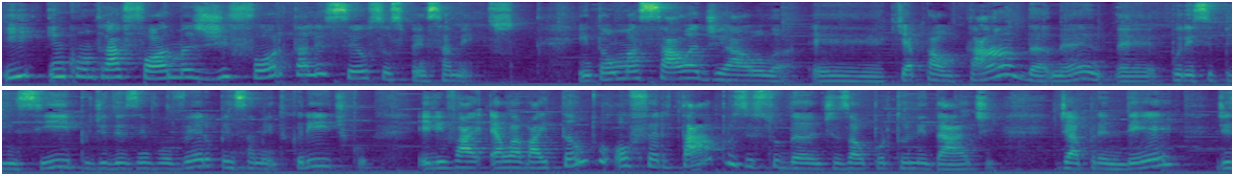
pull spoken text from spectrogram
e encontrar formas de fortalecer os seus pensamentos. Então, uma sala de aula é, que é pautada né, é, por esse princípio de desenvolver o pensamento crítico, ele vai, ela vai tanto ofertar para os estudantes a oportunidade de aprender, de,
